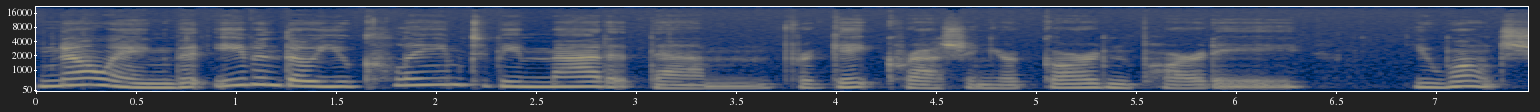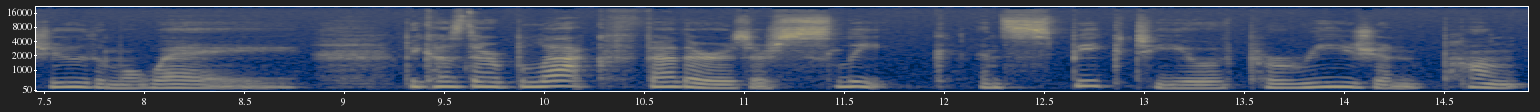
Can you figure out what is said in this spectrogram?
knowing that even though you claim to be mad at them for gate crashing your garden party, you won't shoo them away because their black feathers are sleek and speak to you of Parisian punk,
